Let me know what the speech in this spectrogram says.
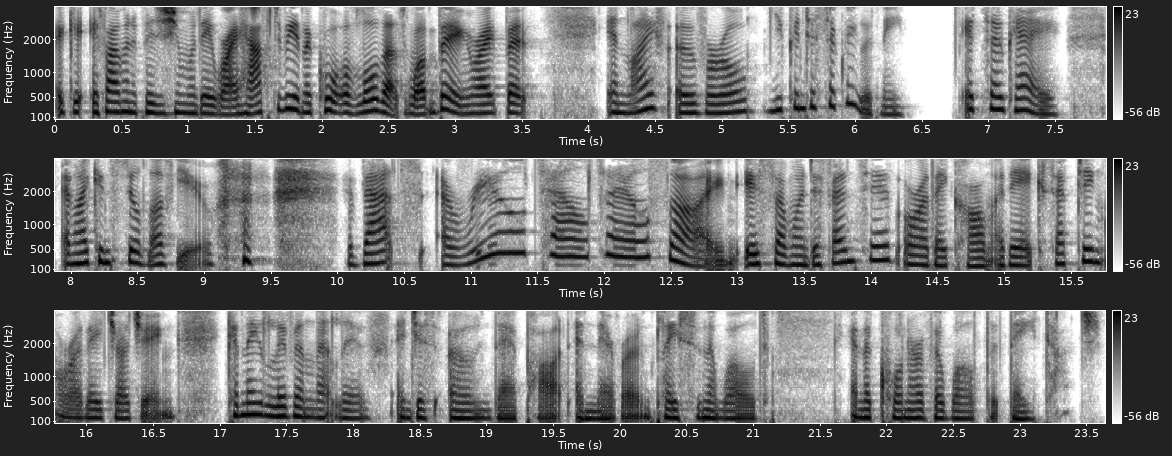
Like if I'm in a position one day where I have to be in the court of law, that's one thing, right? But in life overall, you can disagree with me. It's okay. And I can still love you. that's a real telltale sign. Is someone defensive or are they calm? Are they accepting or are they judging? Can they live and let live and just own their part and their own place in the world and the corner of the world that they touch?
